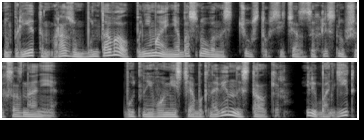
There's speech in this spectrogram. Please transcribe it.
Но при этом разум бунтовал, понимая необоснованность чувств, сейчас захлестнувших сознание. Будь на его месте обыкновенный сталкер или бандит,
